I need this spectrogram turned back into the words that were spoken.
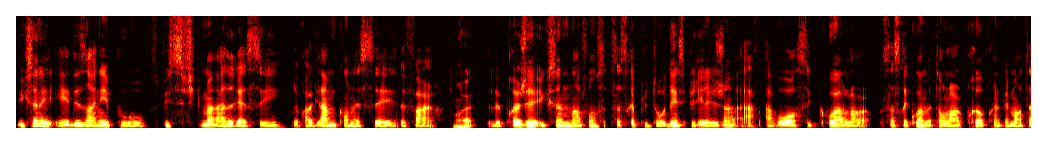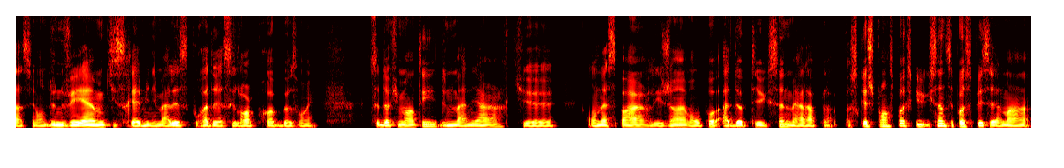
Uxen est, est designé pour spécifiquement adresser le programme qu'on essaie de faire. Ouais. Le projet Uxen, dans le fond, ça, ça serait plutôt d'inspirer les gens à, à voir c'est quoi leur, ça serait quoi, mettons, leur propre implémentation d'une VM qui serait minimaliste pour adresser leurs propres besoins. C'est documenté d'une manière que on espère les gens vont pas adopter Uxen, mais à la place. Parce que je pense pas que Uxen, c'est pas spécialement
